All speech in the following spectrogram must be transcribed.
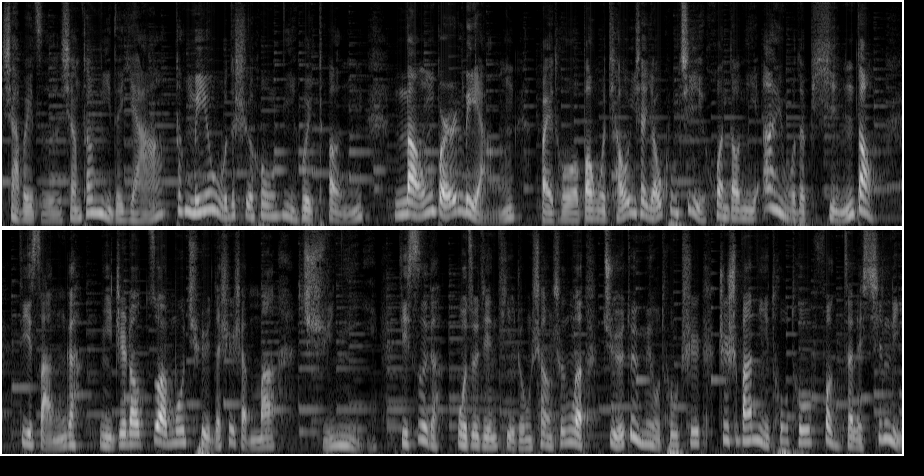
下辈子想当你的牙，当没有我的时候你会疼。Number 两，拜托帮我调一下遥控器，换到你爱我的频道。第三个，你知道钻木取的是什么？取你。第四个，我最近体重上升了，绝对没有偷吃，只是把你偷偷放在了心里。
